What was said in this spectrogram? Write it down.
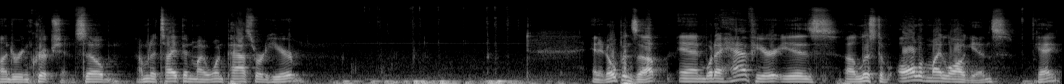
under encryption. So I'm going to type in my 1Password here. And it opens up. And what I have here is a list of all of my logins Okay,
